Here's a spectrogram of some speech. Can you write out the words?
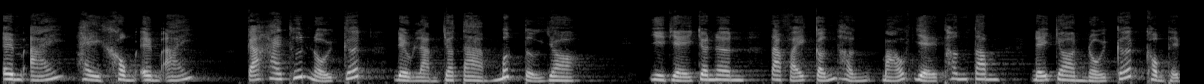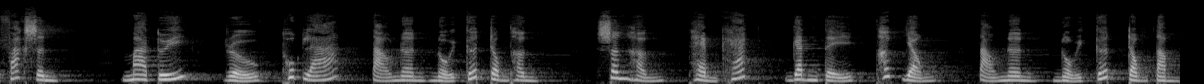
Êm ái hay không êm ái, cả hai thứ nội kết đều làm cho ta mất tự do vì vậy cho nên ta phải cẩn thận bảo vệ thân tâm để cho nội kết không thể phát sinh. Ma túy, rượu, thuốc lá tạo nên nội kết trong thân. Sân hận, thèm khát, ganh tị, thất vọng tạo nên nội kết trong tâm.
